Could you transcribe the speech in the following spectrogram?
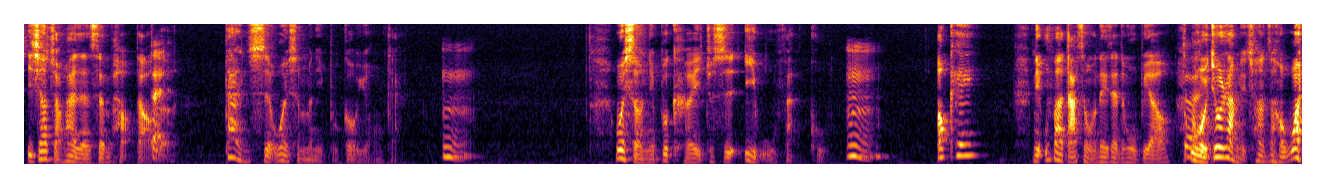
已经要转换人生跑道了，但是为什么你不够勇敢？嗯，为什么你不可以就是义无反顾？嗯，OK。你无法达成我内在的目标，我就让你创造外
